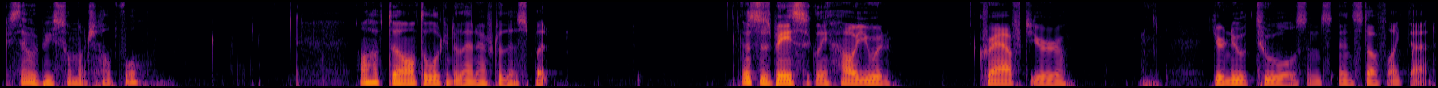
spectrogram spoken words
Because that would be so much helpful. I'll have to I'll have to look into that after this, but this is basically how you would craft your your new tools and and stuff like that.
